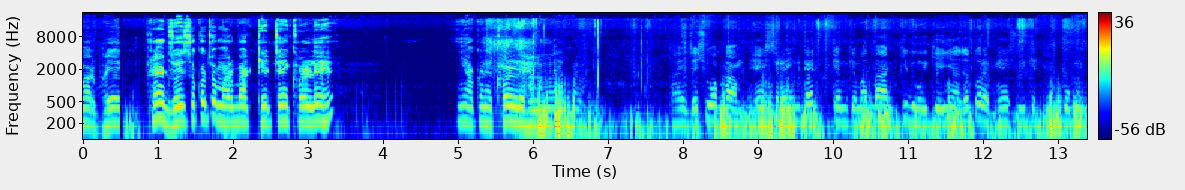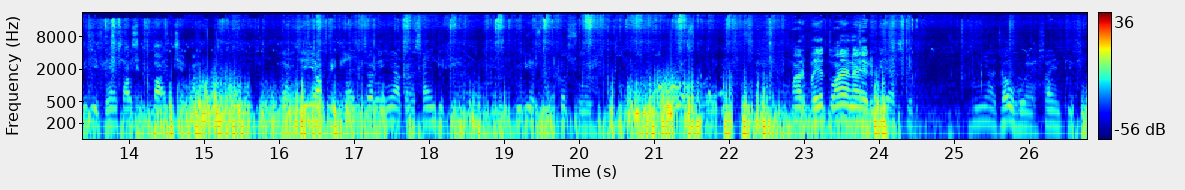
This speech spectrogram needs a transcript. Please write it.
મારા ભાઈ ફ્રેન્ડ જોઈ શકો છો, મારા બા ઠેઠ ચાઈ ખડ લે હે અહીંયા કણે ખડ લે હે ને ભાઈ જઈશું આપણે આમ ભેંસ રહીને કર કેમ કે મારા બા કીધું હોય કે અહીંયા જતો રહે ભેંસ હોય કે કોકની બીજી ભેંસ આવશે પાંચ છે એટલે જઈએ આપણી ભેંસ ચરે અહીંયા કણે સાયન્ટિફિક વીડિયો શૂટ કરશું હોય મારા ભાઈ તો આયા ના યાર બે છે. અહીંયા જવું હોય સાયન્ટિફિક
